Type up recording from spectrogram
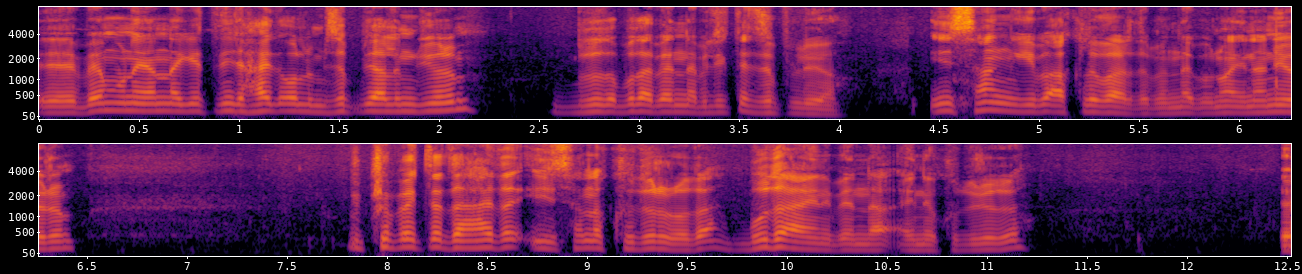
Ee, ben bunun yanına gittiğince haydi oğlum zıplayalım diyorum. Bu da, bu da benimle birlikte zıplıyor. İnsan gibi aklı vardır bende buna inanıyorum. Bu köpek de daha da insana kudurur o da. Bu da aynı benimle aynı kuduruyordu. Ee,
